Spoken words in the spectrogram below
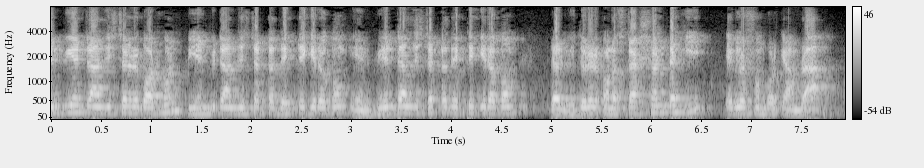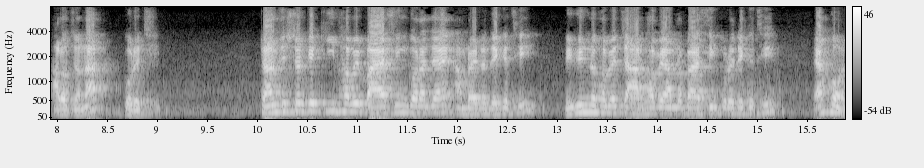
এনপিএন ট্রানজিস্টরের গঠন। পিএনপি ট্রানজিস্টরটা দেখতে কীরকম? এনপিএন ট্রানজিস্টরটা দেখতে কীরকম? এটার ভিতরের কনস্ট্রাকশনটা কি? এগুলো সম্পর্কে আমরা আলোচনা করেছি। ট্রানজিস্টরকে কীভাবে বায়াসিং করা যায়? আমরা এটা দেখেছি। বিভিন্নভাবে, চারভাবে আমরা বায়াসিং করে দেখেছি। এখন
